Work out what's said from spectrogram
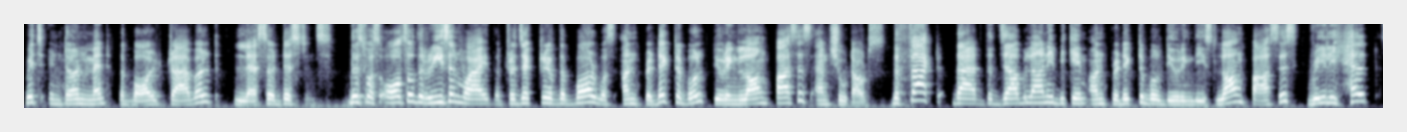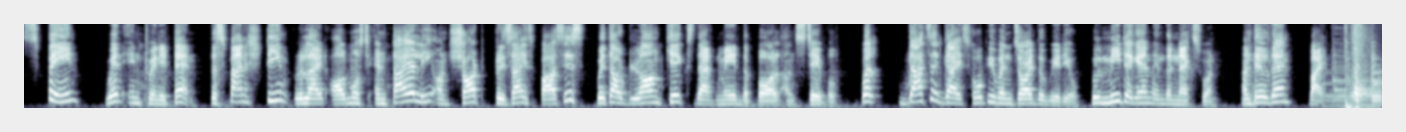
which in turn meant the ball traveled lesser distance. This was also the reason why the trajectory of the ball was unpredictable during long passes and shootouts. The fact that the Jabulani became unpredictable during these long passes really helped Spain when in 2010, the Spanish team relied almost entirely on short, precise passes without long kicks that made the ball unstable. Well, that's it guys. Hope you've enjoyed the video. We'll meet again in the next one. Until then, bye.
